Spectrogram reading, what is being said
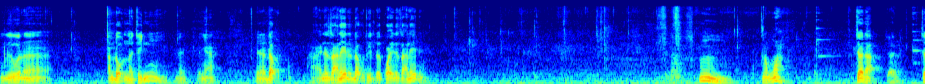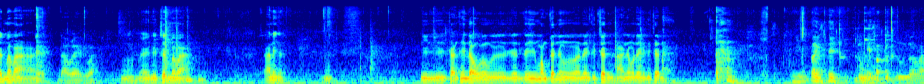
chủ yếu là ăn độn là chính đây cả nhà đây là đậu. Hải nó rán hết là đậu thịt nó quay nó rán hết này. Ừm, nóng quá. Chân à? Chân. Chân ba bà. Đầu đây đúng không? Ừ, đây cái chân ba bà. Ăn đi cơ. Ừ. nhìn chẳng thấy đầu đâu thấy móng chân đâu đây cái chân hải nó vào đây là cái chân nhìn quanh thịt đùi đùi ba ba.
